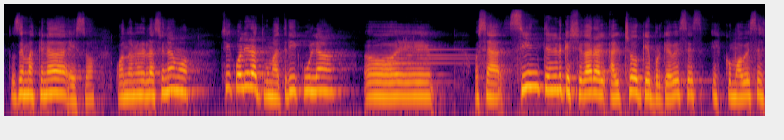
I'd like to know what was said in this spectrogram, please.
Entonces, más que nada eso, cuando nos relacionamos, che, ¿cuál era tu matrícula? Eh, o sea, sin tener que llegar al, choque, porque a veces es como a veces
